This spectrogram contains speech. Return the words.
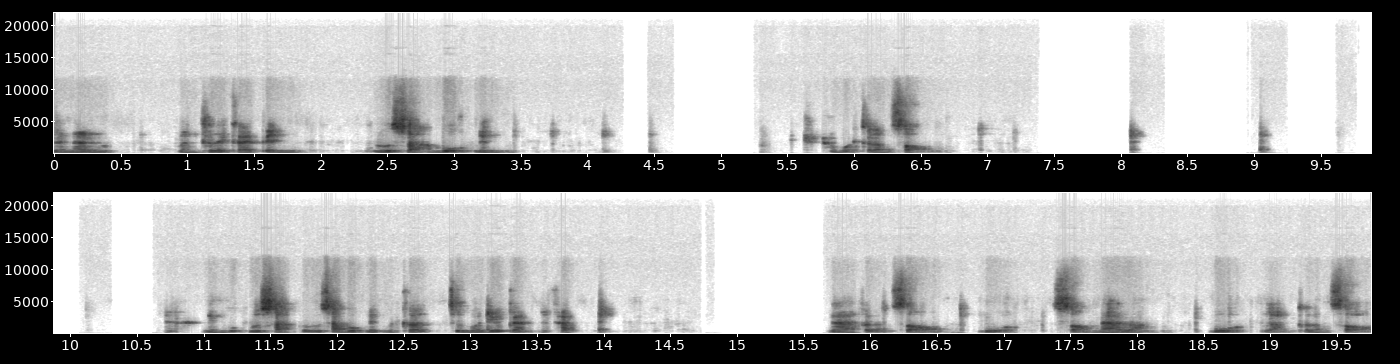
ดังนั้นมันก็เลยกลายเป็นรูทสามบวกหนึ่งทั้งหมดกำลังสองหนึ่งบวกรูทสามกับรูทสามบวกหนึ่งมันก็จำนวนเดียวกันนะครับ หน้ากำลังสองบวกสองหน้าหลัง บวกหลังกำลังสอง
